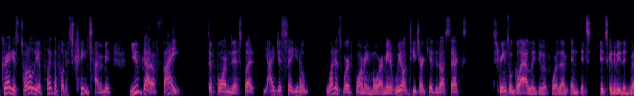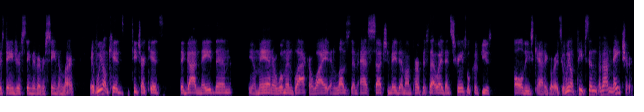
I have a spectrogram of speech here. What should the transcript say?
Greg, is totally applicable to screen time. I mean, you've got to fight to form this. But I just say, you know, what is worth forming more? I mean, if we don't teach our kids about sex, screens will gladly do it for them, and it's it's going to be the most dangerous thing they've ever seen and learned. If we don't kids teach our kids that God made them you know, man or woman, black or white, and loves them as such and made them on purpose that way, then screens will confuse all these categories. If we don't teach them about nature,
